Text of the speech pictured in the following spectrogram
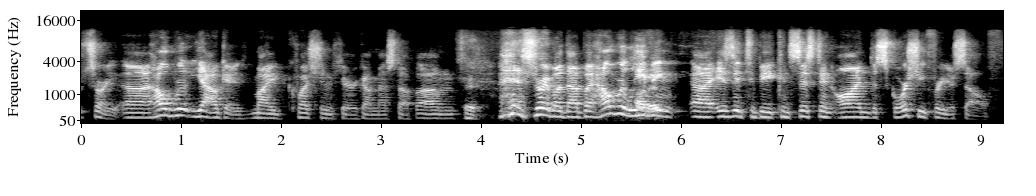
sorry, uh, how? yeah, okay, my question here got messed up. Um, sorry about that, but how relieving uh, is it to be consistent on the score sheet for yourself?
